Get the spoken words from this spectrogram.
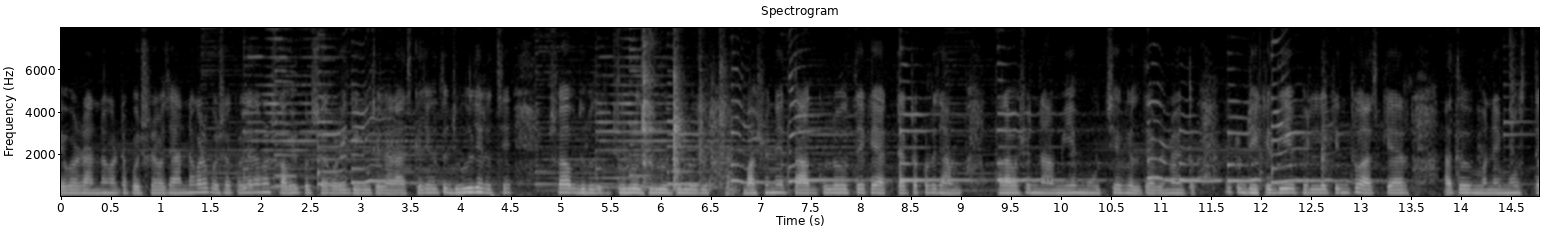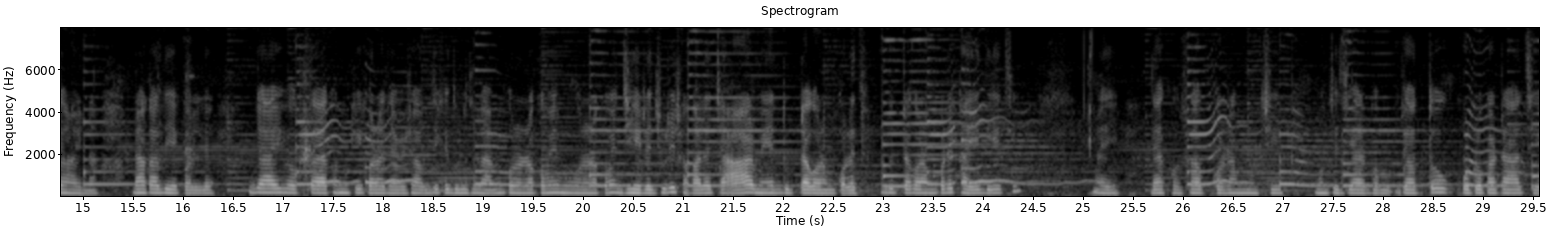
এবার রান্নাঘরটা পরিষ্কার করছি রান্নাঘরে পরিষ্কার করলে তখন সবই পরিষ্কার করি গ্রিল টেলার আজকে যেহেতু ঝুল ঝেড়েছে, সব ধুলো ধুলো ধুলো ধুলো বাসনের তাকগুলো থেকে একটা একটা করে জাম থালা বাসন নামিয়ে মুছে ফেলতে হবে নয়তো। একটু ঢেকে দিয়ে ফেললে কিন্তু আজকে আর এত মানে মুছতে হয় না, ঢাকা দিয়ে করলে। যাই হোক, তা এখন কি করা যাবে? সব দিকে ধুলো ধুলো। আমি কোনো রকমে কোনো রকমে ঝেড়ে ঝুড়ে সকালে চা আর মেয়ের দুধটা গরম করেছি। দুধটা গরম করে খাইয়ে দিয়েছি। এই দেখো সব করা মুছি মুছেছি আর যত কোটো কাটা আছে,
